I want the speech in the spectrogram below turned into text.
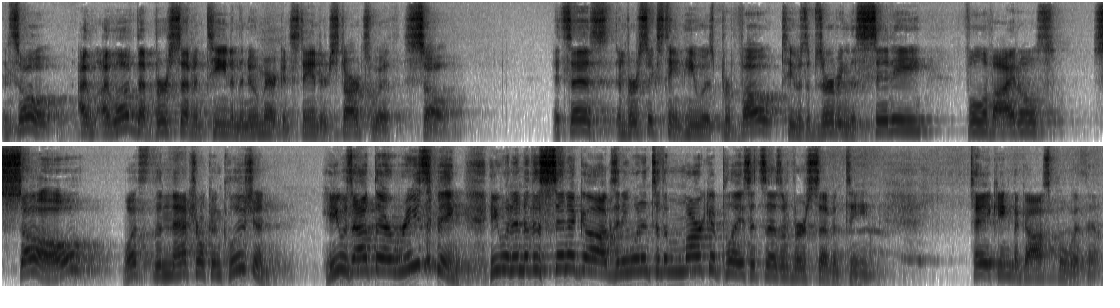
And so I, I, love that verse 17 in the New American Standard starts with so. It says in verse 16, he was provoked, he was observing the city full of idols. So, what's the natural conclusion? He was out there reasoning. He went into the synagogues and he went into the marketplace, it says in verse 17, taking the gospel with him.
